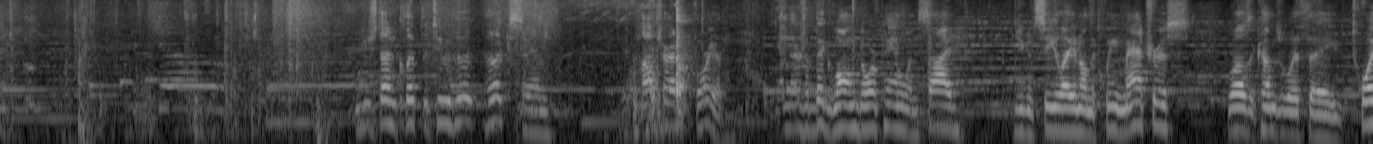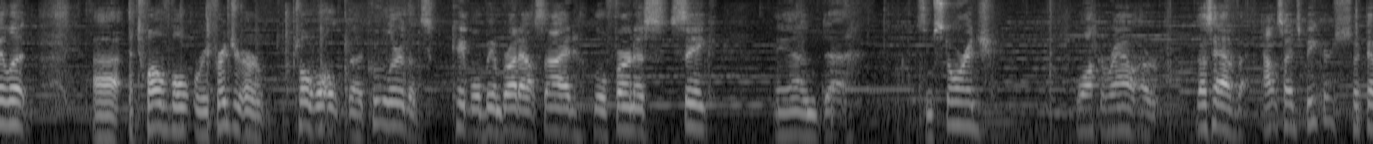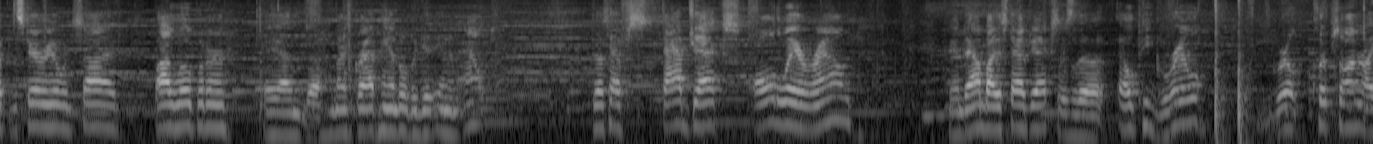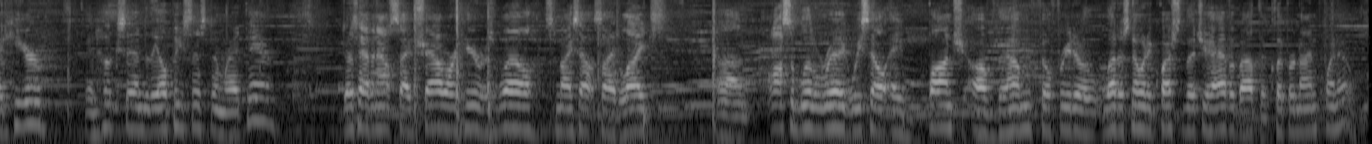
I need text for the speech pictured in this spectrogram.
just unclip the two hook, hooks and it pops right up for you. And there's a big long door panel inside. You can see laying on the queen mattress, as well as it comes with a toilet, uh, a 12 volt refrigerator, or 12 volt uh, cooler that's capable of being brought outside, little furnace, sink, and uh, some storage. Walk around, or does have outside speakers hooked up to the stereo inside, bottle opener, and uh, a nice grab handle to get in and out does have stab jacks all the way around. And down by the stab jacks is the LP grill. Grill clips on right here and hooks into the LP system right there. Does have an outside shower here as well. Some nice outside lights. Um, awesome little rig. We sell a bunch of them. Feel free to let us know any questions that you have about the Clipper 9.0.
